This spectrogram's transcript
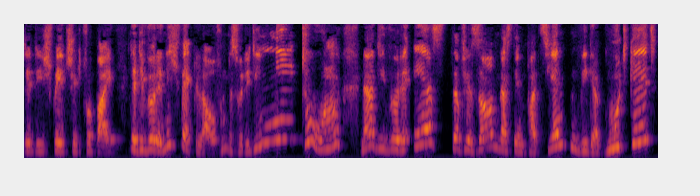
die, die Spätschicht vorbei, die, die, würde nicht weglaufen, das würde die nie tun. Ne? Die würde erst dafür sorgen, dass dem Patienten wieder gut geht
